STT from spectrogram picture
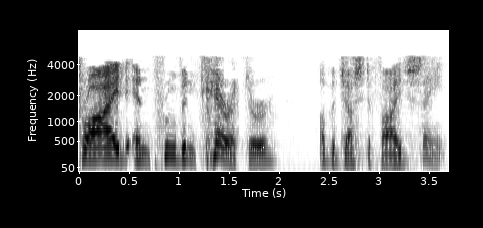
tried and proven character of a justified saint.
